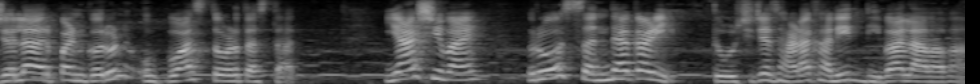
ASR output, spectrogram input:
जल अर्पण करून उपवास तोडत असतात. याशिवाय रोज संध्याकाळी तुळशीच्या झाडाखाली दिवा लावावा.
